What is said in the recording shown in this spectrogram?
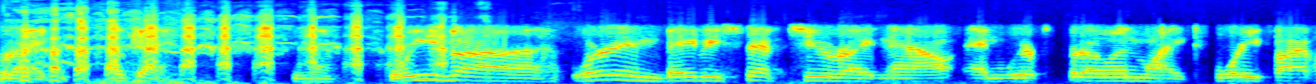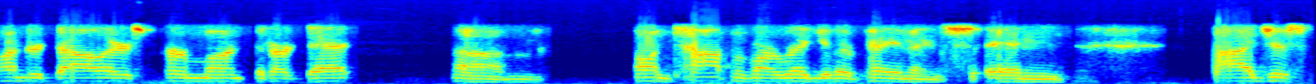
Right. Okay. Yeah. We've uh we're in baby step two right now and we're throwing like forty five hundred dollars per month at our debt, um, on top of our regular payments. And I just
